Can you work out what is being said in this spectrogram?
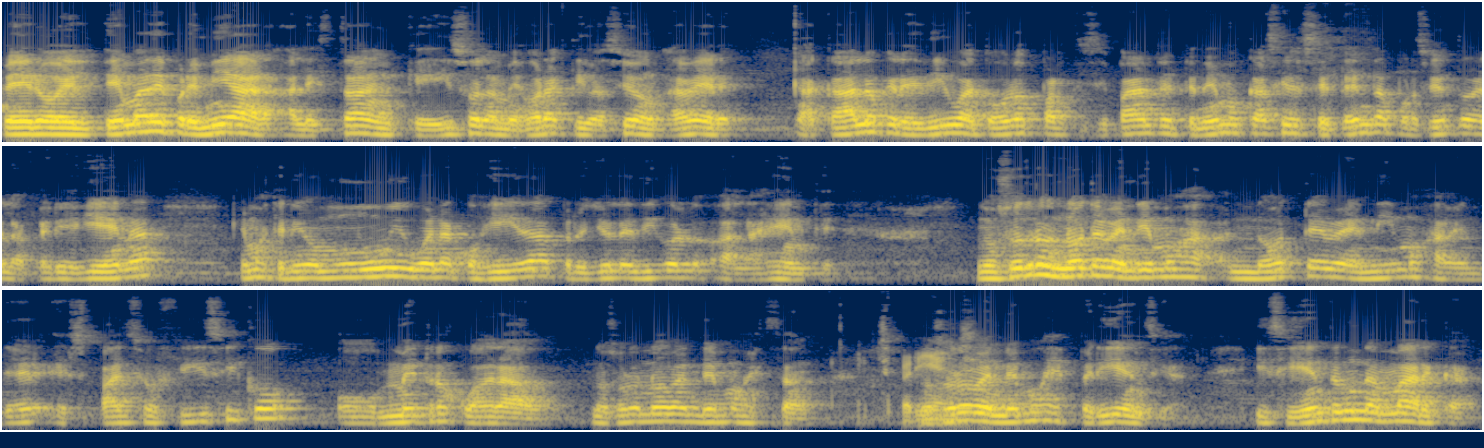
Pero el tema de premiar al stand que hizo la mejor activación, a ver, acá lo que le digo a todos los participantes, tenemos casi el 70% de la feria llena, hemos tenido muy buena acogida, pero yo le digo a la gente, nosotros no te, vendimos a, no te venimos a vender espacio físico o metros cuadrados. Nosotros no vendemos stand. Nosotros vendemos experiencias. Y si entra una marca,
